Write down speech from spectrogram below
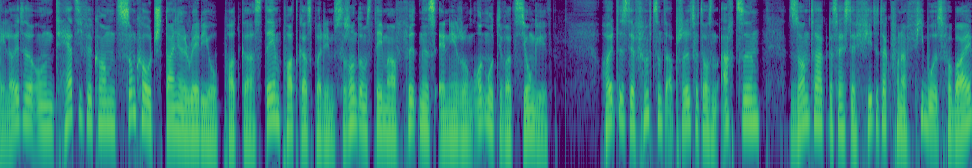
Hey Leute und herzlich willkommen zum Coach Daniel Radio Podcast, dem Podcast, bei dem es rund ums Thema Fitness, Ernährung und Motivation geht. Heute ist der 15. April 2018, Sonntag, das heißt der vierte Tag von der FIBO ist vorbei.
